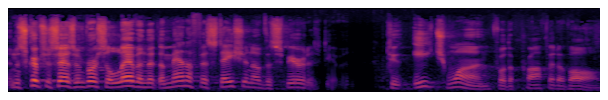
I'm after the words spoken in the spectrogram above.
And the scripture says in verse 11 that the manifestation of the Spirit is given to each one for the profit of all.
